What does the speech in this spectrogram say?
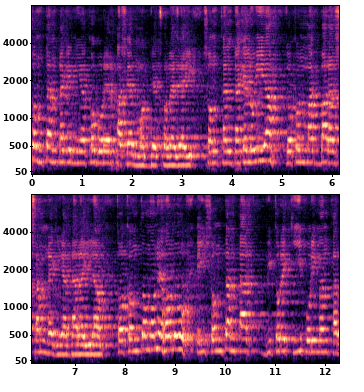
সন্তানটাকে নিয়ে কবরের পাশের মধ্যে চলে যাই। সন্তানটাকে লইয়া যখন মাকবারার সামনে গিয়া দাঁড়াইলাম, তখন তো মনে হলো এই সন্তানটার ভিতরে কি পরিমাণ তার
